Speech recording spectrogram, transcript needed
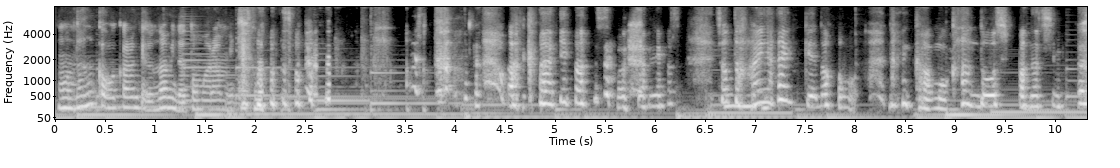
もうなんか分からんけど涙止まらんみたいな。わかりますわかります。ちょっと早いけどなんかもう感動しっぱなしみたい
